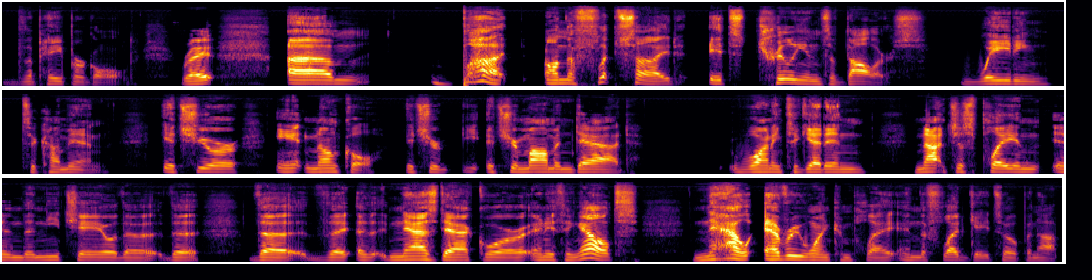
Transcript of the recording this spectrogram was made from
the paper gold, right? Um, but on the flip side, it's trillions of dollars waiting to come in. It's your aunt and uncle. It's your it's your mom and dad wanting to get in, not just play in, in the Niche or the the the the uh, Nasdaq or anything else now everyone can play and the floodgates open up,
